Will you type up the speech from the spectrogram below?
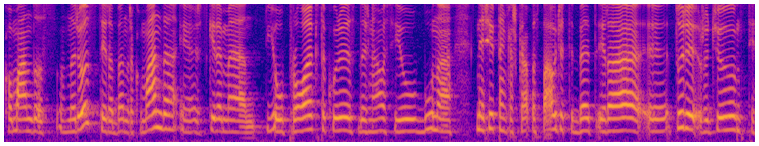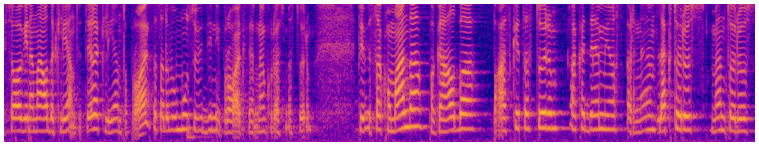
komandos narius, tai yra bendra komanda, ir skiriame jau projektą, kuris dažniausiai jau būna ne šiaip ten kažką paspaudžiati, bet yra, e, turi, žodžiu, tiesioginę naudą klientui. Tai yra kliento projektas arba mūsų vidiniai projektai, ne, kuriuos mes turim. Tai visa komanda, pagalba, paskaitas turim akademijos, ar ne, lektorius, mentorius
